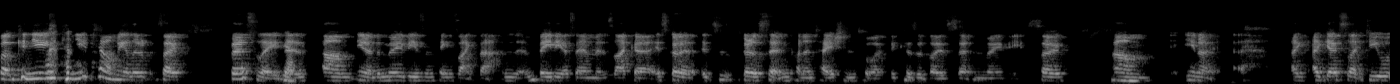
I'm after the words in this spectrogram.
But can you can you tell me a little bit? So firstly yeah. there's um, you know the movies and things like that and, bdsm is like a it's got a it's got a certain connotation to it because of those certain movies so mm-hmm. um, you know I, I, guess like do you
